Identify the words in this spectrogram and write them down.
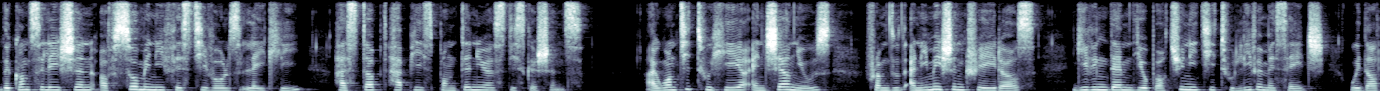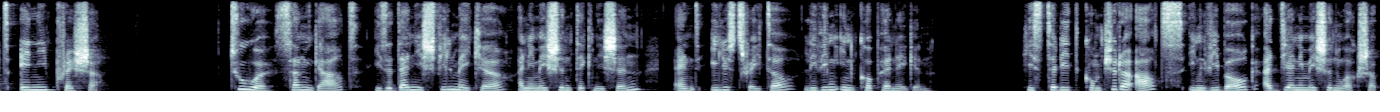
The cancellation of so many festivals lately has stopped happy, spontaneous discussions. I wanted to hear and share news from the animation creators, giving them the opportunity to leave a message without any pressure. Tue Sandgaard is a Danish filmmaker, animation technician, and illustrator living in Copenhagen. He studied computer arts in Viborg at the Animation Workshop.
